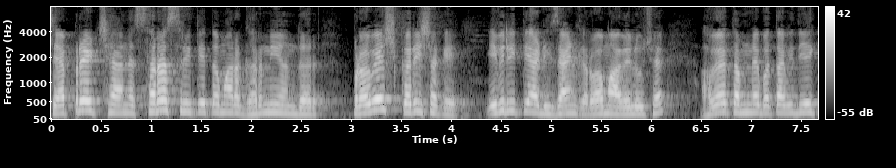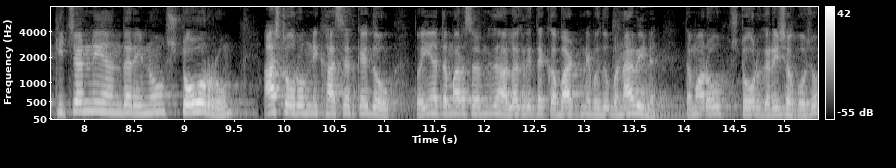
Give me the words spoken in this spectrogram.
સેપરેટ છે અને સરસ રીતે તમારા ઘરની અંદર પ્રવેશ કરી શકે એવી રીતે આ ડિઝાઇન કરવામાં આવેલું છે. હવે તમને બતાવી દઈએ કિચનની અંદર એનો સ્ટોર રૂમ. આ સ્ટોર રૂમની ખાસિયત કહી દઉં તો અહીંયા તમારા સરસ અલગ રીતે કબાટ ને બધું બનાવીને તમારું સ્ટોર કરી શકો છો.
